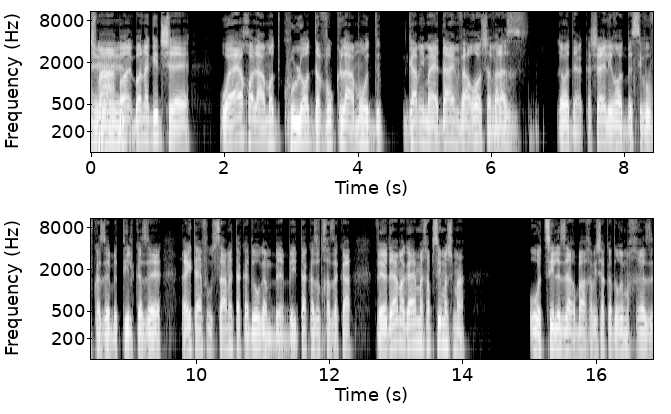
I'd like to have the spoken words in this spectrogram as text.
שמע אה, בוא, בוא נגיד שהוא היה יכול לעמוד כולו דבוק לעמוד גם עם הידיים והראש אבל אז לא יודע קשה לי לראות בסיבוב כזה בטיל כזה ראית איפה הוא שם את הכדור גם בבעיטה כזאת חזקה ויודע מה גם הם מחפשים אשמה. הוא הציל איזה ארבעה חמישה כדורים אחרי זה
